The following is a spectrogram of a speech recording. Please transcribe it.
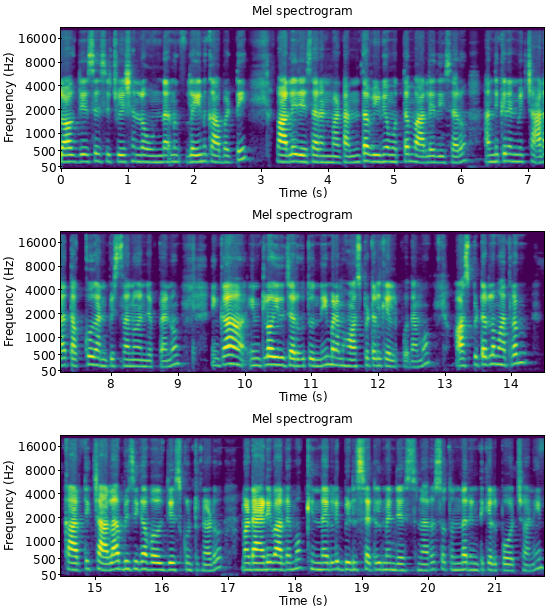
బ్లాగ్ చేసే సిచ్యువేషన్లో ఉండను లేను కాబట్టి వాళ్ళే చేశారనమాట అంత వీడియో మొత్తం వాళ్ళే తీశారు. అందుకే నేను మీకు చాలా తక్కువ కనిపిస్తాను అని చెప్పాను. ఇంకా ఇంట్లో ఇది జరుగుతుంది. మనం హాస్పిటల్కి వెళ్ళిపోదాము. హాస్పిటల్లో మాత్రం కార్తిక్ చాలా బిజీగా వర్క్ చేసుకుంటున్నాడు. మా డాడీ వాళ్ళేమో కింద వెళ్ళి బిల్స్ సెటిల్మెంట్ చేస్తున్నారు. సో తొందర ఇంటికి వెళ్ళిపోవచ్చు అని.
